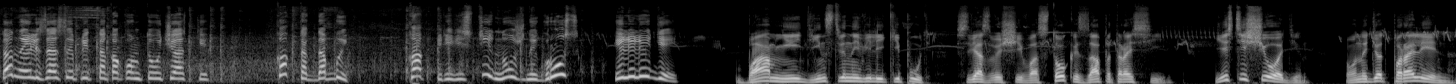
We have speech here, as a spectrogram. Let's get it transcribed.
тоннель засыплет на каком-то участке. Как тогда быть? Как перевести нужный груз или людей? БАМ не единственный великий путь, связывающий восток и запад России. Есть еще один. Он идет параллельно.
